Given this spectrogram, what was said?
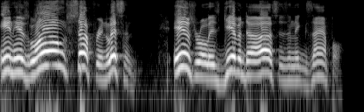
In His long suffering, listen, Israel is given to us as an example.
